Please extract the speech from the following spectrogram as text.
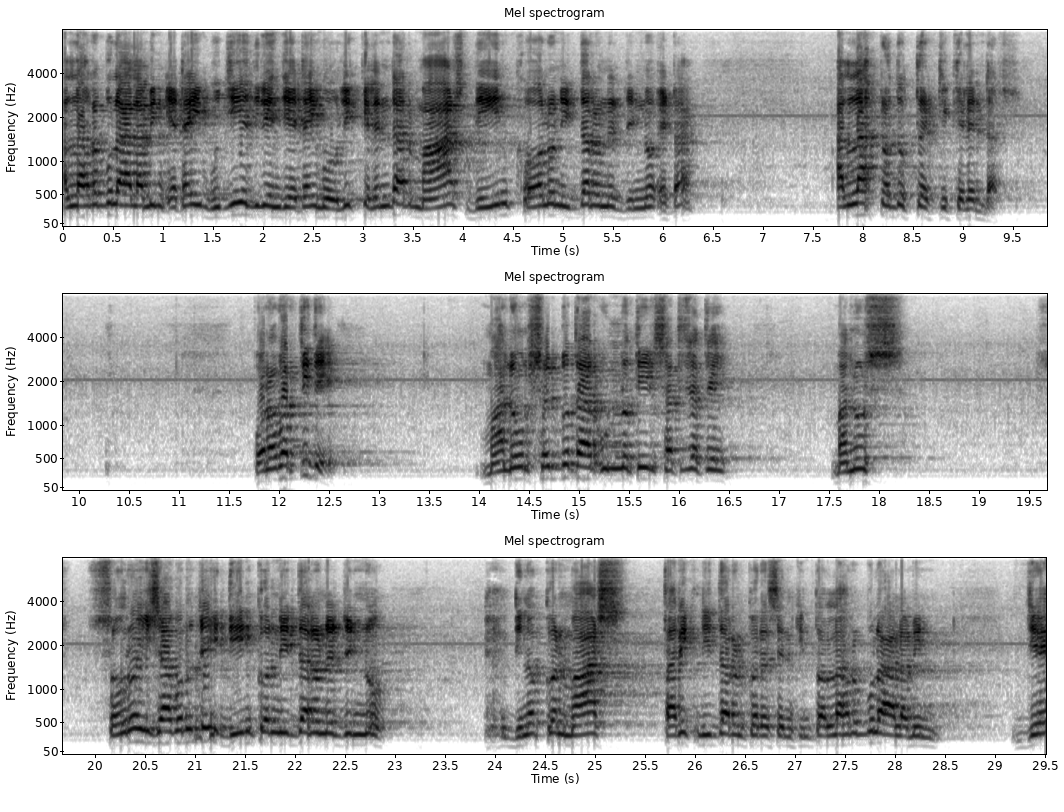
আল্লাহ রবুল আলমিন এটাই বুঝিয়ে দিলেন যে এটাই মৌলিক ক্যালেন্ডার, মাস, দিন ক্ষণ নির্ধারণের জন্য এটা আল্লাহ প্রদত্ত একটি ক্যালেন্ডার। পরবর্তীতে মানব সভ্যতার উন্নতির সাথে সাথে মানুষ সৌর হিসাব অনুযায়ী দিনক্ষণ নির্ধারণের জন্য দিনক্ষণ, মাস তারিখ নির্ধারণ করেছেন কিন্তু আল্লাহ রব্বুল আলমিন যে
